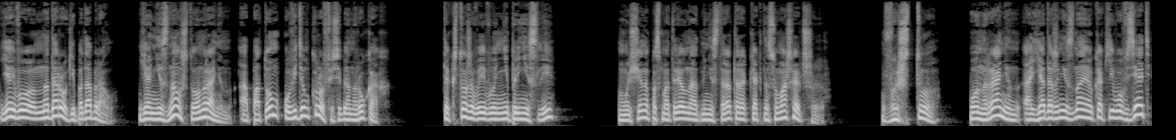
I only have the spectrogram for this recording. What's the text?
Я его на дороге подобрал. Я не знал, что он ранен, а потом увидел кровь у себя на руках». «Так что же вы его не принесли?» Мужчина посмотрел на администратора как на сумасшедшую. «Вы что? Он ранен, а я даже не знаю, как его взять,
